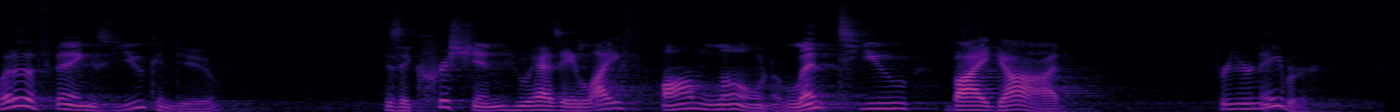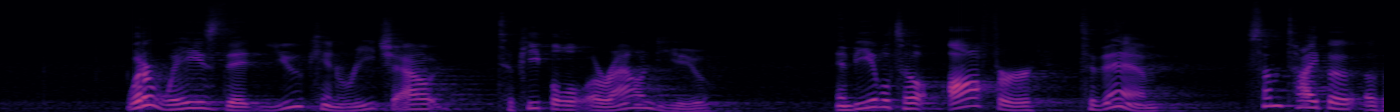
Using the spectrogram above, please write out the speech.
What are the things you can do as a Christian who has a life on loan lent to you by God for your neighbor? What are ways that you can reach out to people around you and be able to offer to them some type of, of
